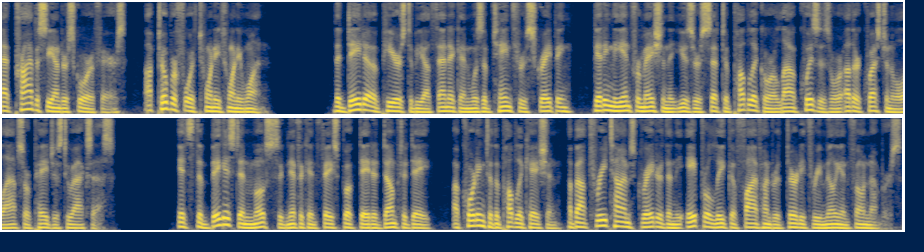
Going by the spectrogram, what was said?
at privacy underscore affairs, October 4, 2021. The data appears to be authentic and was obtained through scraping, getting the information that users set to public or allow quizzes or other questionable apps or pages to access. It's the biggest and most significant Facebook data dump to date, according to the publication, about three times greater than the April leak of 533 million phone numbers.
